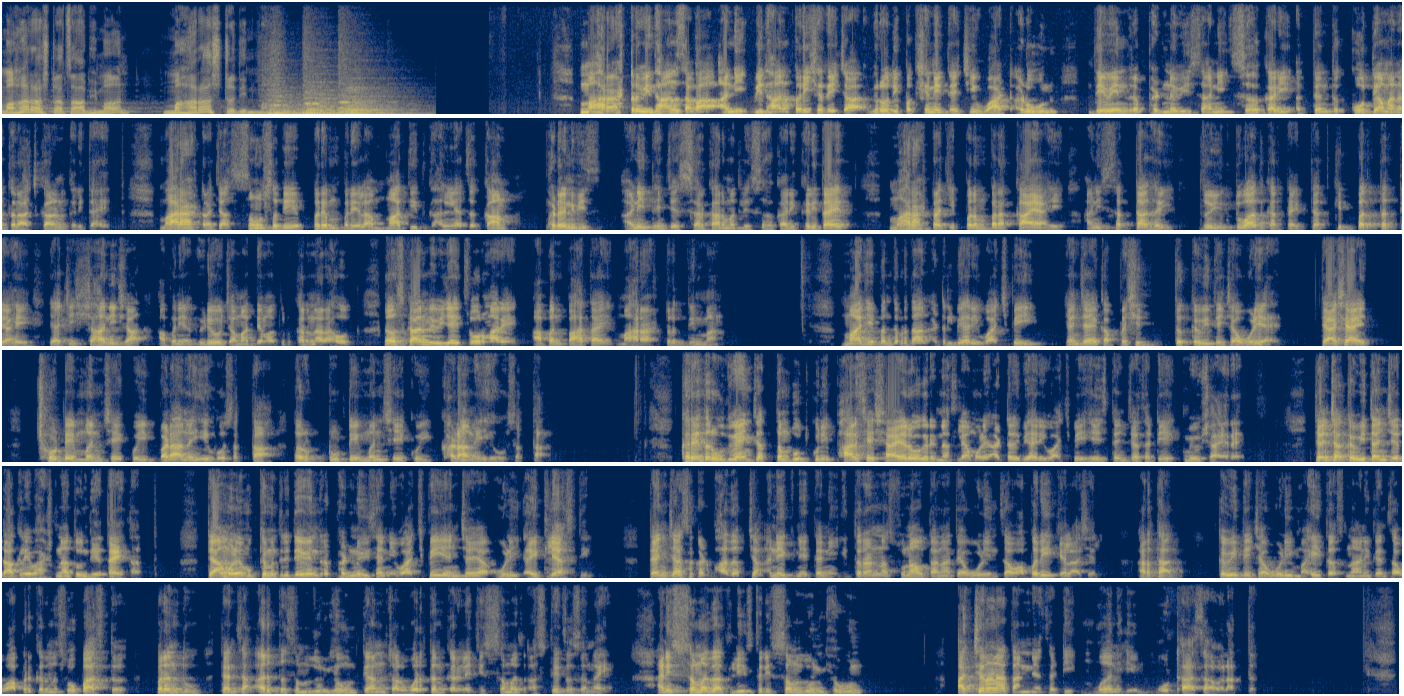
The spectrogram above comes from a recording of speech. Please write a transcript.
महाराष्ट्राचा अभिमान महाराष्ट्र दिन महाराष्ट्र विधानसभा आणि विधान परिषदेच्या विरोधी पक्षनेत्याची वाट अडवून देवेंद्र फडणवीस आणि सहकारी अत्यंत कोत्यामानाचं राजकारण करीत आहेत. महाराष्ट्राच्या संसदीय परंपरेला मातीत घालण्याचं काम फडणवीस आणि त्यांचे सरकारमधले सहकारी करीत आहेत. महाराष्ट्राची परंपरा काय आहे आणि सत्ताधारी जो युक्तिवाद करतायत त्यात कितपत तथ्य आहे याची शहानिशा आपण या व्हिडिओच्या माध्यमातून करणार आहोत. नमस्कार मी विजय चोरमारे. आपण पाहताय महाराष्ट्र दिनमान. माजी पंतप्रधान अटल बिहारी वाजपेयी यांच्या एका प्रसिद्ध कवितेच्या ओळी आहेत. त्या अशा आहेत छोटे मन से कोई बड़ा नहीं हो सकता और टूटे मन से कोई खडा नाही हो सकता. खरे तर उजव्यांच्या तंबूत कुणी फारसे शायर वगैरे नसल्यामुळे अटल बिहारी वाजपेयी हेच त्यांच्यासाठी एकमेव शायर आहेत. ज्यांच्या कवितांचे दाखले भाषणातून देता येतात. त्यामुळे मुख्यमंत्री देवेंद्र फडणवीस यांनी वाजपेयी यांच्या या ओळी ऐकल्या असतील. त्यांच्या सकट भाजपच्या अनेक नेत्यांनी इतरांना सुनावताना त्या ओळींचा वापरही केला असेल. अर्थात कवितेच्या ओळी माहीत असणं आणि त्यांचा वापर करणं सोपं असतं. परंतु त्यांचा अर्थ समजून घेऊन त्यानुसार वर्तन करण्याची समज असतेच असं नाही. आणि समज असलीच तरी समजून घेऊन आचरणात आणण्यासाठी मन हे मोठं असावं लागतं.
